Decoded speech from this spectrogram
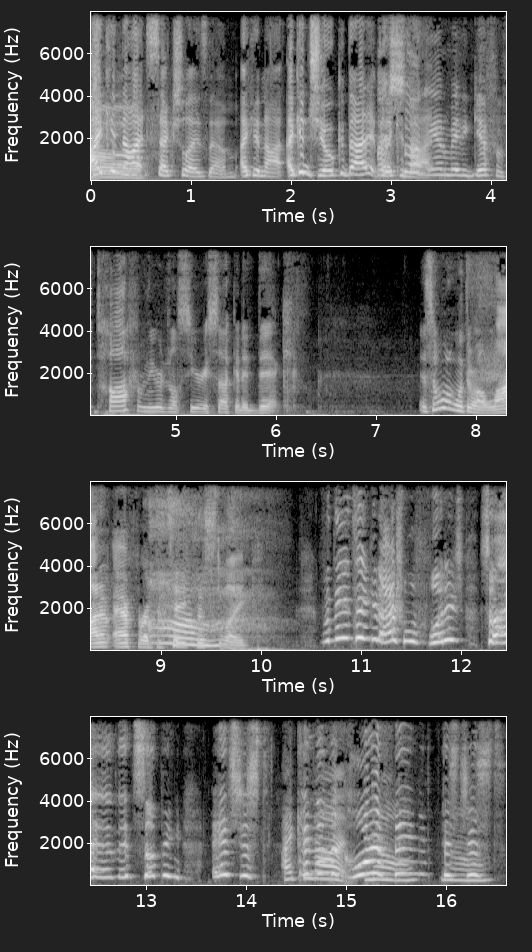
I Oh. cannot sexualize them. I cannot. I can joke about it, but I I, saw cannot. an animated GIF of Toph from the original series sucking a dick. And someone went through a lot of effort to take this oh. like. But they taken actual footage, so I, it's something. It's just. I And then cannot. the Korra no, thing is no, just.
